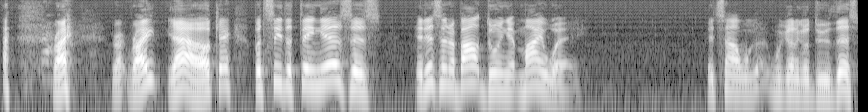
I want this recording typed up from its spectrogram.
right? Right? Yeah, okay. But see, the thing is, is it isn't about doing it my way. It's not, we're going to go do this.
